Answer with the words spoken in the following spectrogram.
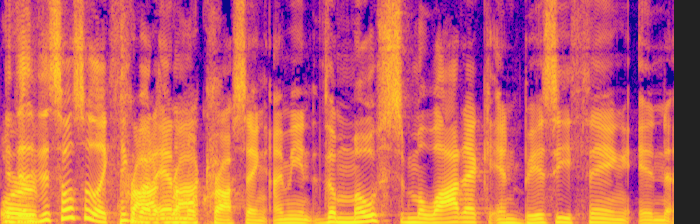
or Th- this also like think about Animal rock. Crossing. I mean, the most melodic and busy thing in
